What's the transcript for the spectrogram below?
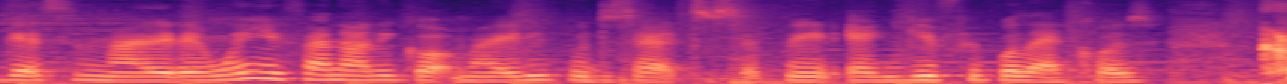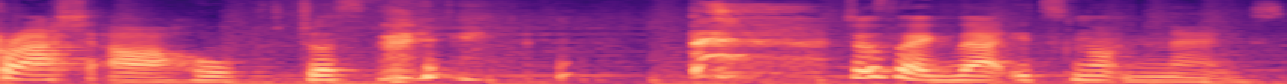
getting married, and when you finally got married, people decided to separate and give people like us crash our hopes just like, just like that. It's not nice.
